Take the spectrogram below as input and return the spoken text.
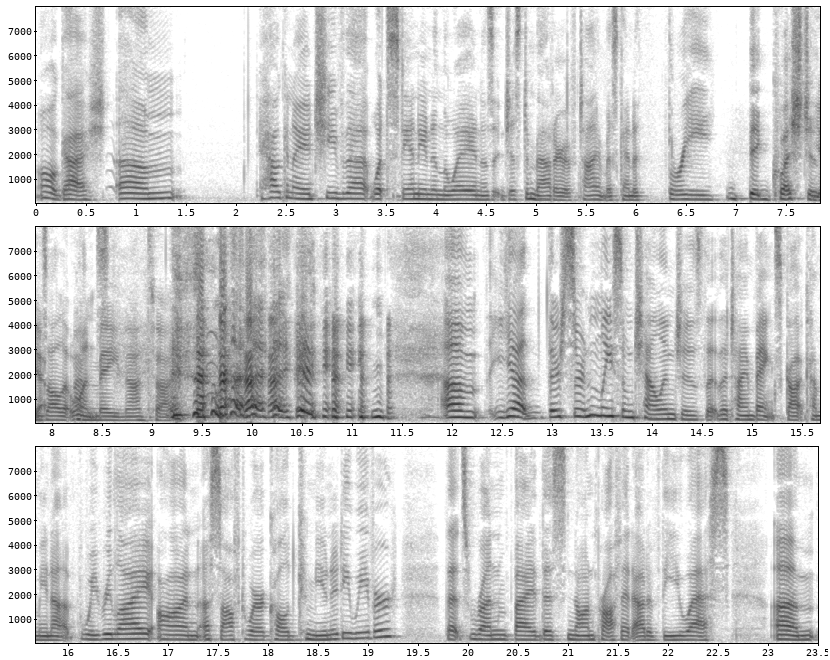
Oh gosh. Um how can I achieve that? What's standing in the way and is it just a matter of time? Is kind of three big questions all at I'm once. mean, aren't I? Yeah, there's certainly some challenges that the Time Bank's got coming up. We rely on a software called Community Weaver that's run by this nonprofit out of the US. Um,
